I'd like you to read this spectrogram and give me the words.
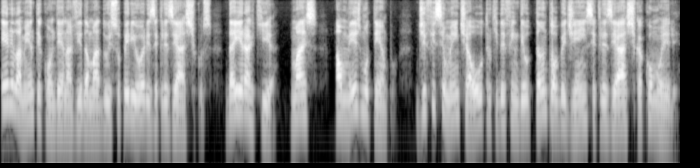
Ele lamenta e condena a vida má dos superiores eclesiásticos, da hierarquia, mas, ao mesmo tempo, dificilmente há outro que defendeu tanto a obediência eclesiástica como ele.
